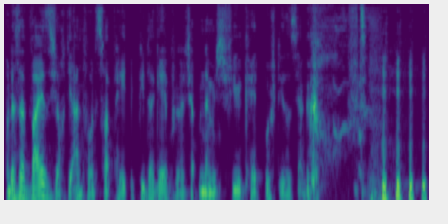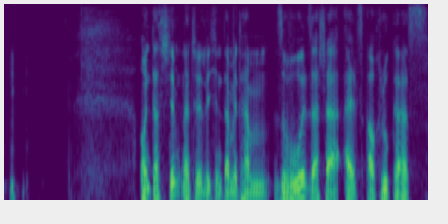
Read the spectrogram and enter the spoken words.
Und deshalb weiß ich auch die Antwort. Es war Peter Gabriel. Ich habe mir nämlich viel Kate Bush dieses Jahr gekauft. Und das stimmt natürlich. Und damit haben sowohl Sascha als auch Lukas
